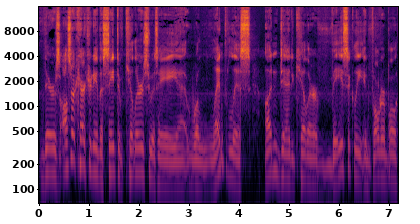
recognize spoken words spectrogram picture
there's also a character named the Saint of Killers who is a uh, relentless undead killer, basically invulnerable.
